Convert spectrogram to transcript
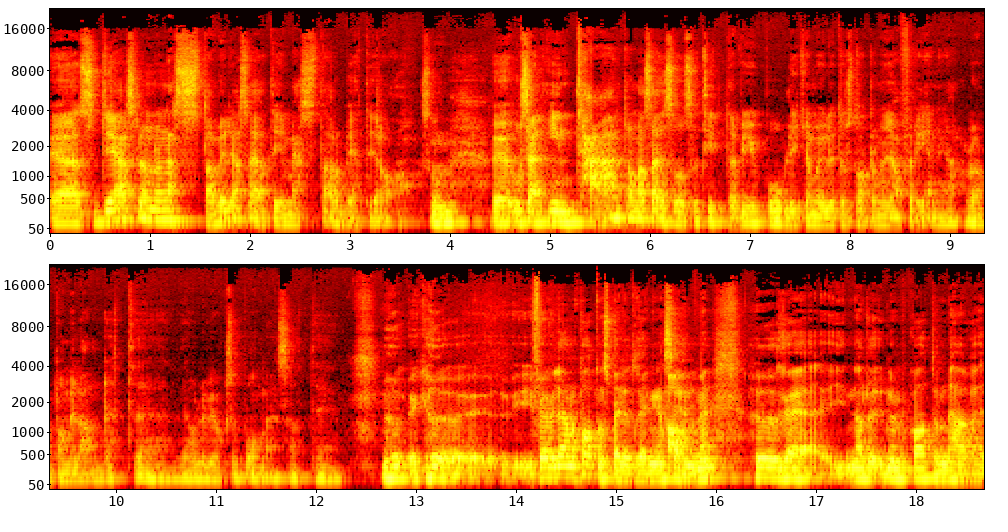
Eh, så där skulle jag nästan vilja säga att det är mest arbete idag. Mm. Eh, och sen internt om man säger så, så tittar vi ju på olika möjligheter att starta nya föreningar runt om i landet. Eh, det håller vi också på med. Så att, men hur, hur, för jag vill gärna prata om spelutredningen sen, ja. men hur, när, du, när vi pratar om det här,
